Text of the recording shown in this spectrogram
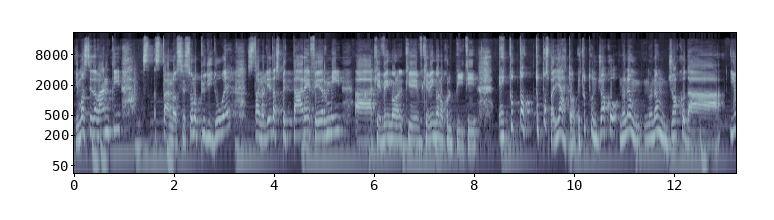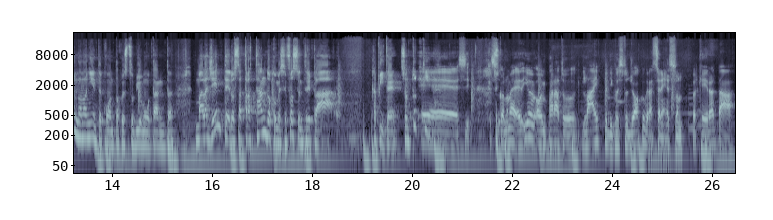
I mostri davanti stanno, se sono più di due, stanno lì ad aspettare fermi uh, che, vengono, che, che vengono colpiti. È tutto, tutto sbagliato. È tutto un gioco. Non è un, non è un gioco da. Io non ho niente contro questo Biomutant, ma la gente lo sta trattando come se fosse un AAA. Capite? Sono tutti. Eh, sì. Secondo me, io ho imparato l'hype di questo gioco grazie a Nelson. Perché in realtà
